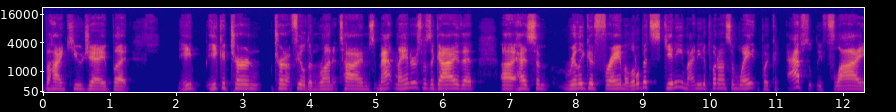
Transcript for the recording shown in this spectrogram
behind QJ, but he he could turn turn up field and run at times. Matt Landers was a guy that uh, has some really good frame, a little bit skinny, might need to put on some weight, but could absolutely fly.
